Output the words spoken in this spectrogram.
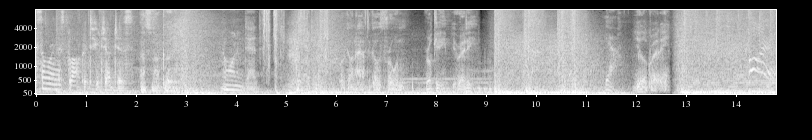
Somewhere in this block are two judges. That's not good. I want him dead. We're gonna have to go through him. Rookie, you ready? Yeah. You look ready. Fire!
